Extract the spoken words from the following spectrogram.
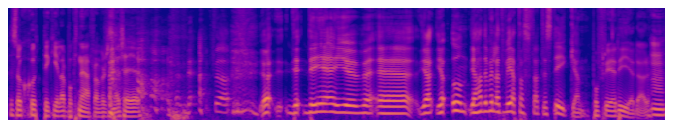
Det står 70 killar på knä framför sina tjejer. alltså, jag, det, det är ju, eh, jag, jag, und- jag hade velat veta statistiken på frierier där. Mm.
